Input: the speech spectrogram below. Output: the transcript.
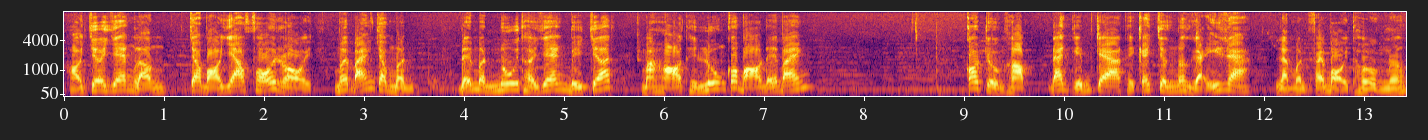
họ chơi gian lận, cho bọ giao phối rồi mới bán cho mình. Để mình nuôi thời gian bị chết mà họ thì luôn có bọ để bán. Có trường hợp đang kiểm tra thì cái chân nó gãy ra là mình phải bồi thường nữa.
